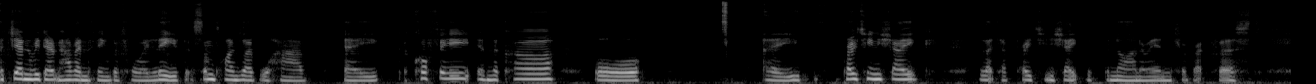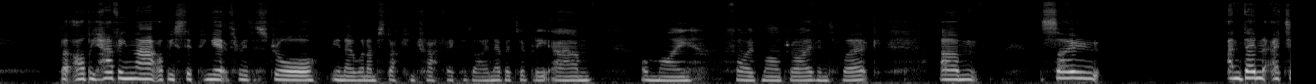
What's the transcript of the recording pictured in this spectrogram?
I generally don't have anything before I leave, but sometimes I will have a, a coffee in the car or a protein shake. I like to have protein shake with banana in for breakfast but I'll be having that. I'll be sipping it through the straw, you know, when I'm stuck in traffic, as I inevitably am on my five mile drive into work. Um, so, and then at,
